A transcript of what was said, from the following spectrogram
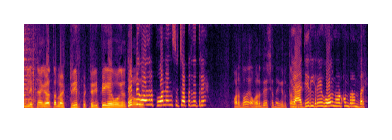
ಇಂಗ್ಲೀಷ್ನಾಗ ಹೇಳ್ತಾರಲ್ಲ ಟ್ರಿಪ್ ಟ್ರಿಪ್ಪಿಗೆ ಹೋಗಿರ್ತಾರ ಟ್ರಿಪ್ಪಿಗೆ ಹೋದ್ರೆ ಫೋನ್ ಹೆಂಗ್ ಸ್ವಿಚ್ ಆಫ್ ಇರ್ತೈತ್ರಿ? ಹೊರದ ಹೊರದೇಶದಾಗ ಇರ್ತಾರ ಅದಿಲ್ರಿ ಹೋಗಿ ನೋಡ್ಕೊಂಡ್ ಬರೋಮ್ ಬರ್ರಿ.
